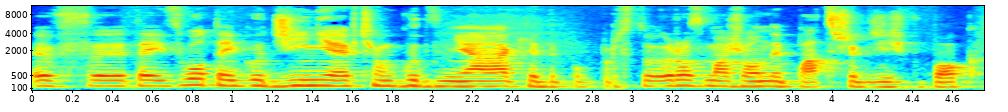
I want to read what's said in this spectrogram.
w tej złotej godzinie w ciągu dnia, kiedy po prostu rozmarzony patrzy gdzieś w bok.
